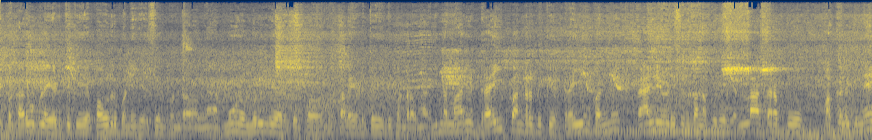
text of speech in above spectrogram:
இப்போ கருவேப்பிலை எடுத்துக்கி பவுடர் பண்ணி சேல் பண்ணுறவங்க மூணு முருகை எடுத்து இப்போ தலை எடுத்து இது பண்ணுறவங்க இந்த மாதிரி ட்ரை பண்ணுறதுக்கு ட்ரையும் பண்ணி வேல்யூ எடிஷன் பண்ணக்கூடிய எல்லா தரப்பு மக்களுக்குமே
